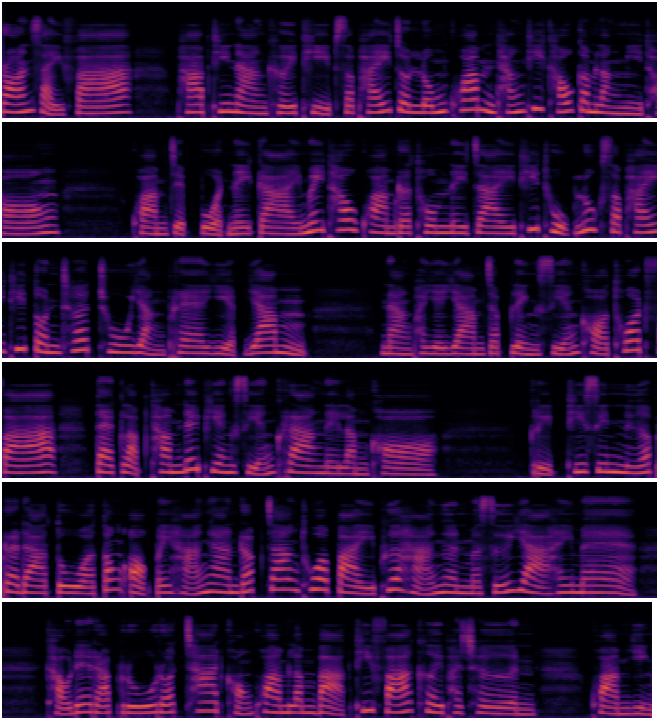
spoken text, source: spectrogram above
ร้อนๆใส่ฟ้า ภาพที่นางเคยถีบสะพ้ยจนล้มคว่ำทั้งที่เขากำลังมีท้อง ความเจ็บปวดในกายไม่เท่าความระทมในใจที่ถูกลูกสะพ้ยที่ตนเชิดชูอย่างแพรเหยียบย่ำ นางพยายามจะเปล่งเสียงขอโทษฟ้า แต่กลับทำได้เพียงเสียงครางในลำคอ กริดที่สิ้นเนื้อประดาตัวต้องออกไปหางานรับจ้างทั่วไปเพื่อหาเงินมาซื้อยาให้แม่ เขาได้รับรู้รสชาติของความลำบากที่ฟ้าเคยเผชิญ ความหยิ่ง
